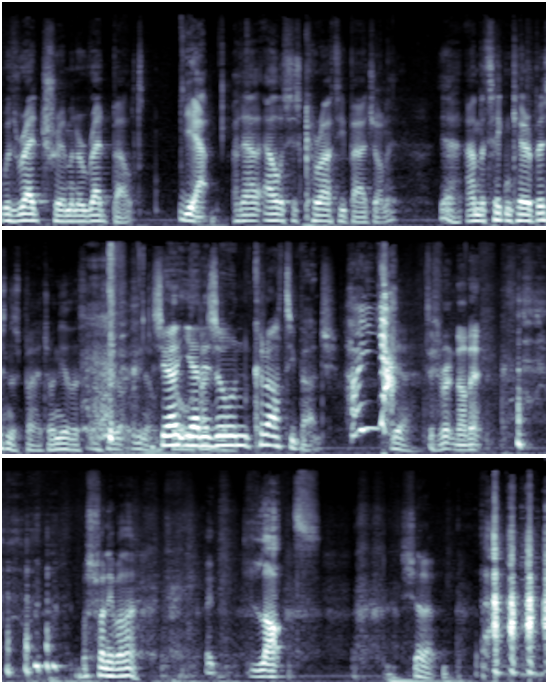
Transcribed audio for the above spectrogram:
with red trim and a red belt, Yeah. and Elvis's karate badge on it. Yeah, and the taking care of business badge on the other. You know, So he had, he had his badges. own karate badge. Hiya! Yeah. Just written on it. What's funny about that? Lots. Shut up.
